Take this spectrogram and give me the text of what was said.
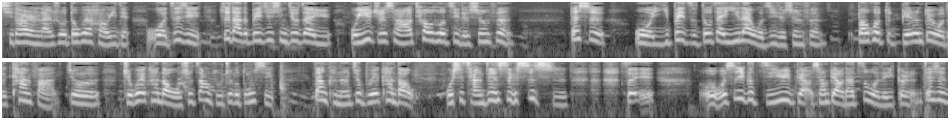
其他人来说都会好一点。我自己最大的悲剧性就在于，我一直想要跳脱自己的身份，但是我一辈子都在依赖我自己的身份，包括对别人对我的看法，就只会看到我是藏族这个东西，但可能就不会看到我是强震是个事实。所以，我我是一个急于表想表达自我的一个人，但是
